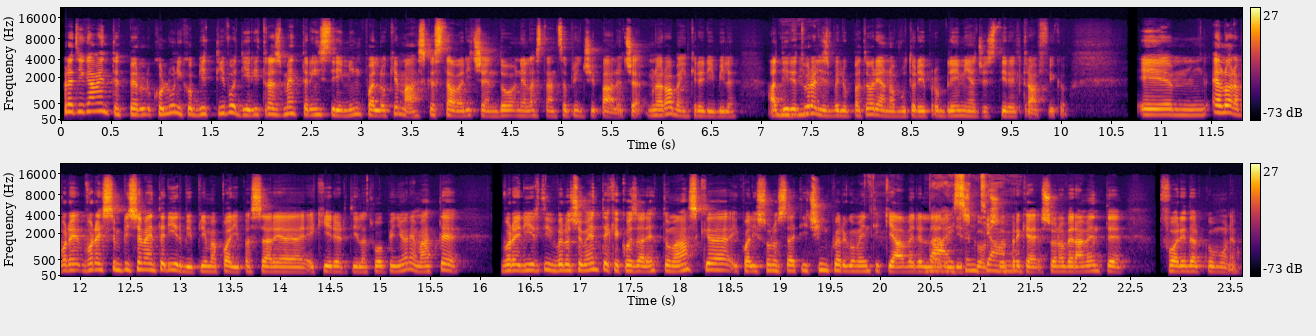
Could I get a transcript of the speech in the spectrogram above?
praticamente per, con l'unico obiettivo di ritrasmettere in streaming quello che Musk stava dicendo nella stanza principale, cioè una roba incredibile. Addirittura mm-hmm. gli sviluppatori hanno avuto dei problemi a gestire il traffico. E, ehm, e allora vorrei, vorrei, semplicemente dirvi, prima poi di passare e chiederti la tua opinione, Matte, vorrei dirti velocemente che cosa ha detto Musk e quali sono stati i cinque argomenti chiave del, Dai, del discorso, sentiamo. perché sono veramente fuori dal comune.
